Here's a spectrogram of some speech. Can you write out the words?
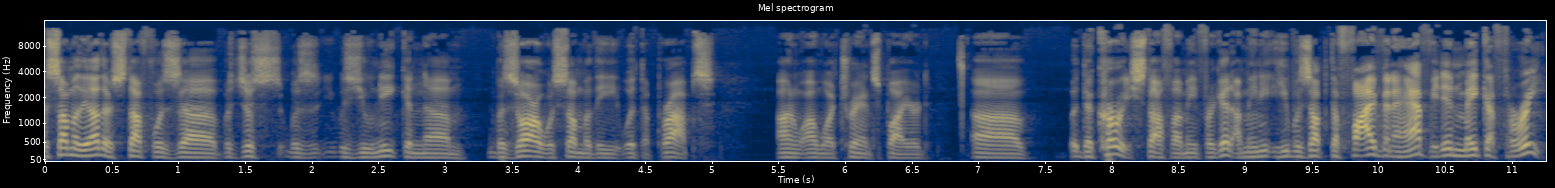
some of the other stuff was uh, was just was was unique and um, bizarre with some of the with the props on, on what transpired. Uh, the Curry stuff, I mean, forget. I mean, he was up to five and a half. He didn't make a three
